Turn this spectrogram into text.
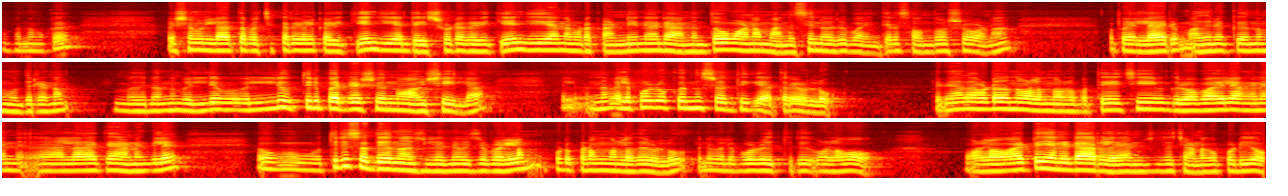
അപ്പം നമുക്ക് വിഷമില്ലാത്ത പച്ചക്കറികൾ കഴിക്കുകയും ചെയ്യാം ടേസ്റ്റോടെ കഴിക്കുകയും ചെയ്യാം. നമ്മുടെ കണ്ണിനൊരു ആനന്ദവുമാണ് മനസ്സിനൊരു ഭയങ്കര സന്തോഷമാണ് അപ്പോൾ എല്ലാവരും അതിനൊക്കെ ഒന്ന് മുതിരണം. ഇതിനൊന്നും വലിയ വലിയ ഒത്തിരി പരിരക്ഷയൊന്നും ആവശ്യമില്ല. എന്നാൽ വല്ലപ്പോഴും ഒക്കെ ഒന്ന് ശ്രദ്ധിക്കുക അത്രയേ ഉള്ളൂ. പിന്നെ അത് അവിടെ നിന്ന് വളർന്നോളും. പ്രത്യേകിച്ച് ഈ ഗ്രോ ബോയിൽ അങ്ങനെ അല്ലാതൊക്കെ ആണെങ്കിൽ ഒത്തിരി ശ്രദ്ധയൊന്നും ആവശ്യമില്ല. പിന്നെ വെച്ച് വെള്ളം കൊടുക്കണം എന്നുള്ളതേ ഉള്ളൂ. പിന്നെ പലപ്പോഴും ഇത്തിരി വളവോ വളമായിട്ട് ഞാൻ ഇടാറില്ല. ഞാൻ ചാണകപ്പൊടിയോ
